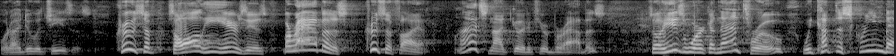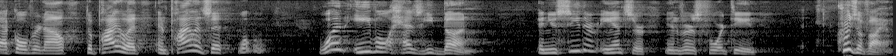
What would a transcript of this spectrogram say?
What do I do with Jesus? Crucify. So all he hears is, Barabbas, crucify him. Well, that's not good if you're Barabbas. So he's working that through. We cut the screen back over now to Pilate, and Pilate said, What, what evil has he done? And you see their answer in verse 14 crucify him.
